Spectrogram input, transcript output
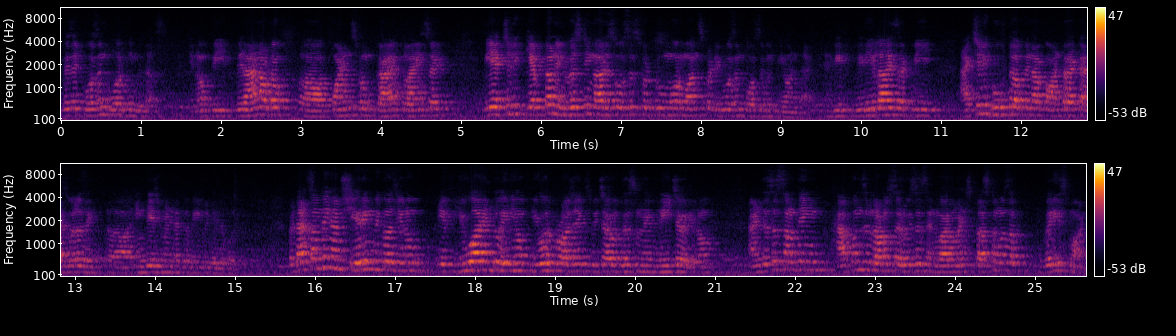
because it wasn't working with us. You know, we, we ran out of uh, funds from client, client side. We actually kept on investing our resources for two more months, but it wasn't possible beyond that. And we, we realized that we actually goofed up in our contract as well as uh, engagement and the way we delivered. But that's something I'm sharing because you know if you are into any of your projects which are of this nature, you know, and this is something happens in a lot of services environments. Customers are very smart.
